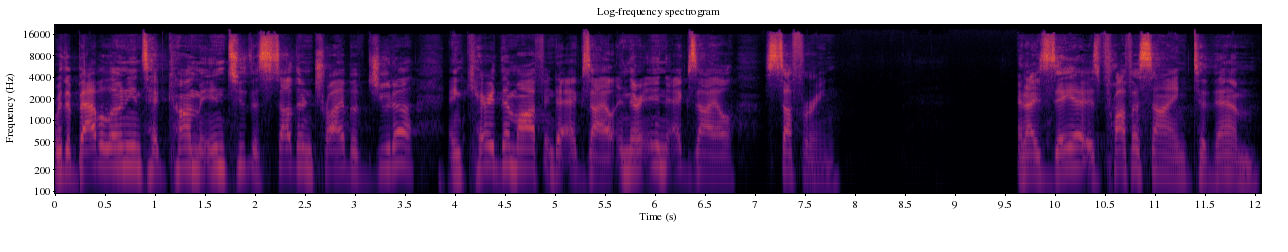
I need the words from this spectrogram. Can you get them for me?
where the Babylonians had come into the southern tribe of Judah and carried them off into exile, and they're in exile suffering. And Isaiah is prophesying to them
